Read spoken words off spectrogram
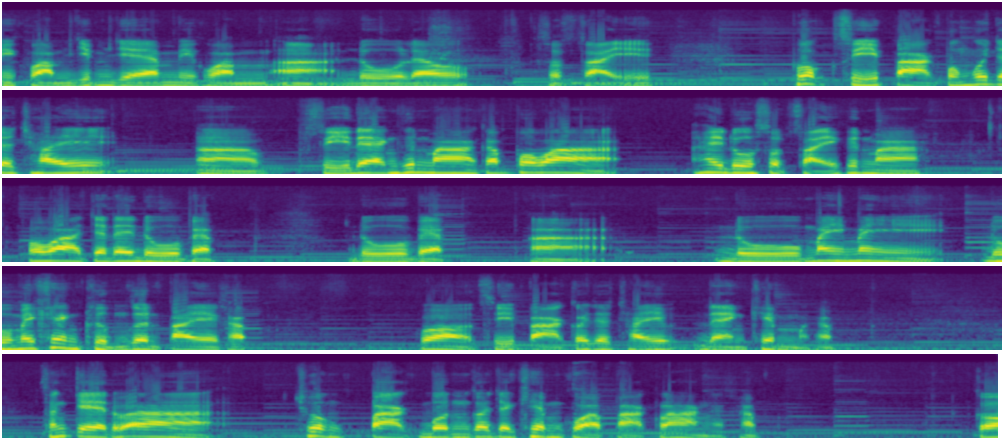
มีความยิ้มแย้มมีความอ่าดูแล้วสดใส พวกสีปากผมก็จะใช้ สีแดงขึ้นมาครับ เพราะว่าให้ดูสดใสขึ้นมา เพราะว่าจะได้ดูแบบดูแบบดูไม่ไม่ดูไม่เข่งขรึมเกินไปครับก็สีปากก็จะใช้แดงเข้มครับ สังเกตว่าช่วงปากบนก็จะเข้มกว่าปากล่างนะครับ ก็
